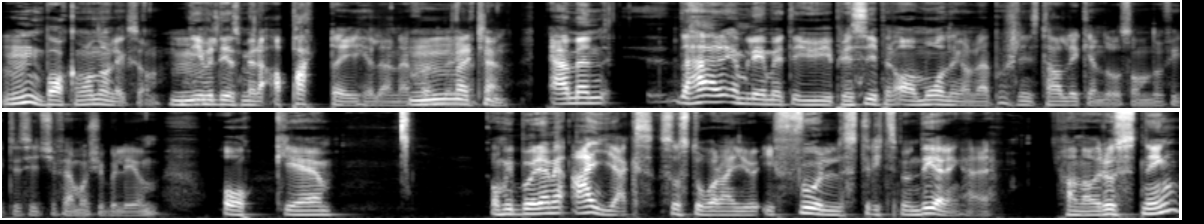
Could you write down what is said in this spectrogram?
Mm, bakom honom liksom. Mm. Det är väl det som är det aparta i hela den här Mm, skölden. verkligen. Ja, men det här emblemet är ju i princip en avmålning av den här porslinstallriken då som de fick till sitt 25-årsjubileum. Och eh, om vi börjar med Ajax så står han ju i full stridsmundering här. Han har rustning.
